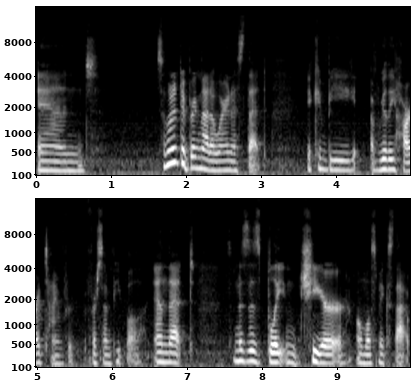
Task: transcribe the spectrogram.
And so i wanted to bring that awareness that it can be a really hard time for, for some people and that sometimes this blatant cheer almost makes that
